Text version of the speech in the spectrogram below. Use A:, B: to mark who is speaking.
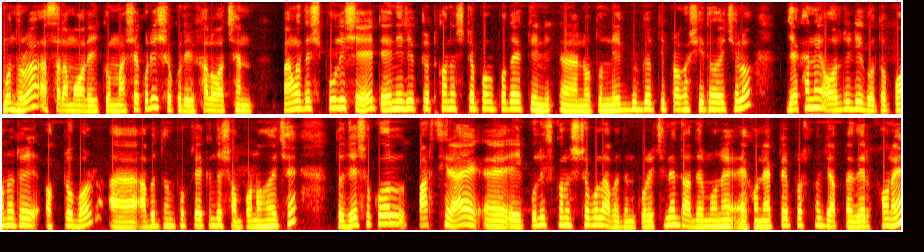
A: বন্ধুরা আসসালামু আলাইকুম। আশা করি সকলেই ভালো আছেন। বাংলাদেশ পুলিশে ট্রেনি রিক্রুট কনস্টেবল পদে একটি নতুন নিয়োগ বিজ্ঞপ্তি প্রকাশিত হয়েছিল, যেখানে অলরেডি গত পনেরোই অক্টোবর আবেদন প্রক্রিয়া কিন্তু সম্পন্ন হয়েছে। তো যে সকল প্রার্থীরা এই পুলিশ কনস্টেবল আবেদন করেছিলেন, তাদের মনে এখন একটাই প্রশ্ন যে আপনাদের ফোনে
